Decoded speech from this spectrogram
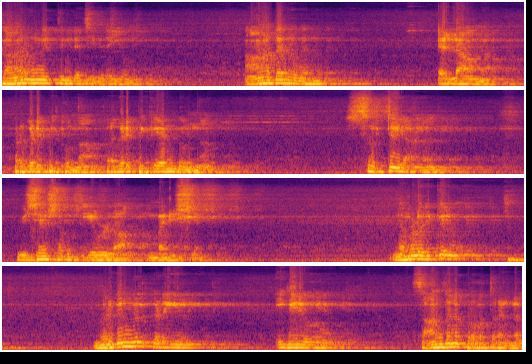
കാരുണ്യത്തിന്റെ ചിന്തയും ആദരവും എല്ലാം പ്രകടിപ്പിക്കുന്ന പ്രകടിപ്പിക്കേണ്ടുന്ന സൃഷ്ടിയാണ് വിശേഷബുദ്ധിയുള്ള മനുഷ്യൻ. നമ്മളൊരിക്കലും മൃഗങ്ങൾക്കിടയിൽ ഇങ്ങനെയൊരു സാന്ത്വന പ്രവർത്തനങ്ങൾ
